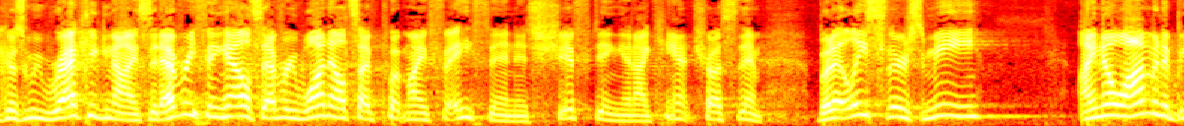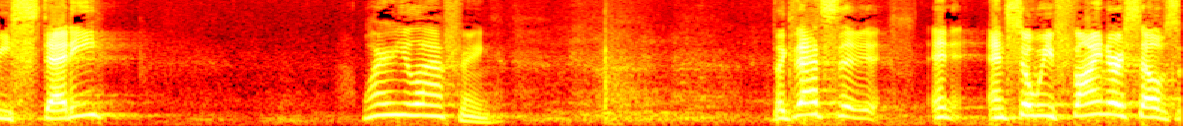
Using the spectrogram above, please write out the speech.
Because we recognize that everything else, everyone else I've put my faith in is shifting and I can't trust them. But at least there's me. I know I'm going to be steady. Why are you laughing? Like that's the, and, and so we find ourselves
